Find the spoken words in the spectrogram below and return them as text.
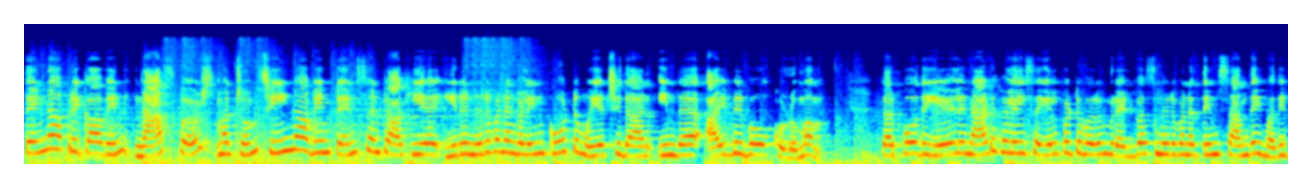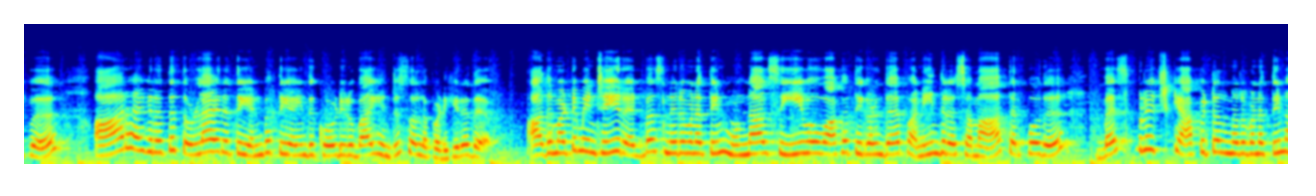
தென்னாப்பிரிக்காவின் நாஸ்பர்ஸ் மற்றும் சீனாவின் டென்சென்ட் ஆகிய இரு நிறுவனங்களின் கூட்டு முயற்சிதான் இந்த ஐபிபோ குழுமம். தற்போது ஏழு நாடுகளில் செயல்பட்டு வரும் ரெட் பஸ் நிறுவனத்தின் சந்தை மதிப்பு ஆறாயிரத்து தொள்ளாயிரத்து எண்பத்தி ஐந்து கோடி ரூபாய் என்று சொல்லப்படுகிறது. அது மட்டுமின்றி ரெட் பஸ் நிறுவனத்தின் முன்னாள் சிஇஓவாக திகழ்ந்த பனீந்திர சமா தற்போது பெஸ்ட் பிரிட்ஜ் கேபிட்டல் நிறுவனத்தின்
